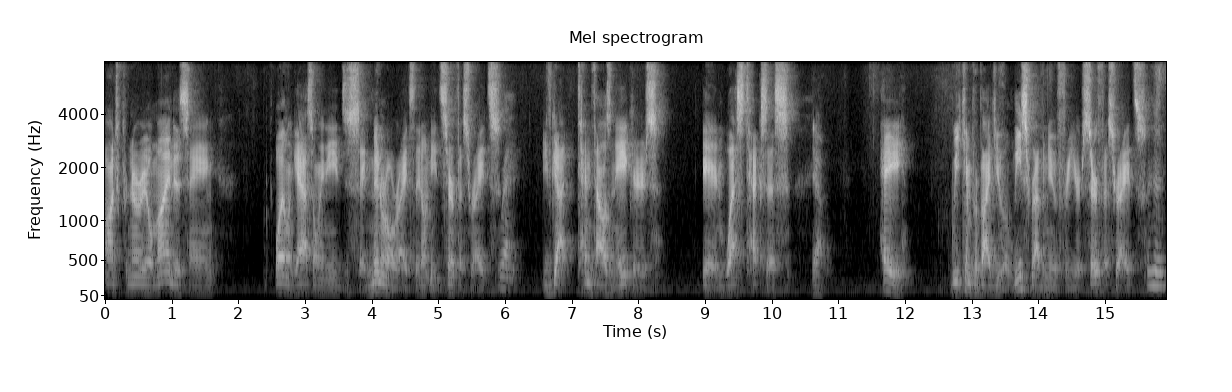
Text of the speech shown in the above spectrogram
entrepreneurial mind is saying oil and gas only needs say mineral rights they don't need surface rights Right. you've got 10,000 acres in west texas yeah. hey we can provide you a lease revenue for your surface rights mm-hmm.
